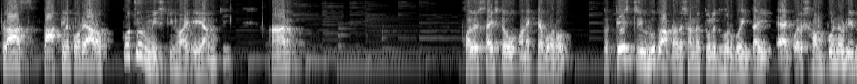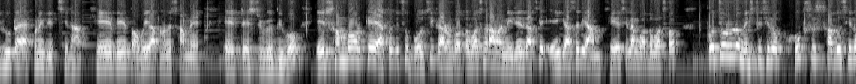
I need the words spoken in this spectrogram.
প্লাস পাকলে পরে আরও প্রচুর মিষ্টি হয় এই আমটি। আর ফলের সাইজটাও অনেকটা বড়। তো টেস্ট রিভিউ তো আপনাদের সামনে তুলে ধরবই, তাই একবারে সম্পূর্ণ রিভিউটা এখনই দিচ্ছি না, খেয়ে দিয়ে তবেই আপনাদের সামনে এর টেস্ট রিভিউ দিব। এর সম্পর্কে এত কিছু বলছি, কারণ গত বছর আমার নিজের গাছে এই গাছেরই আম খেয়েছিলাম গত বছর। প্রচণ্ড মিষ্টি ছিল, খুব সুস্বাদু ছিল।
